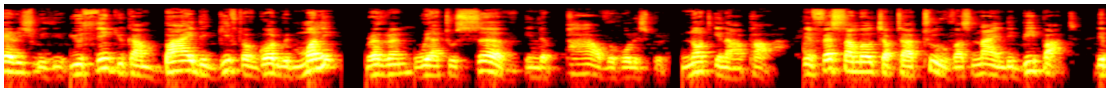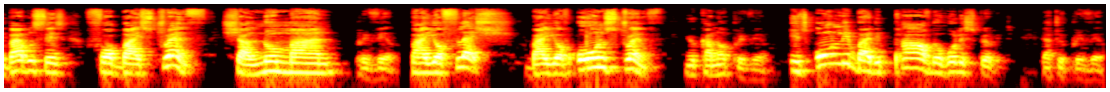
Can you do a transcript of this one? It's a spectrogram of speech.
perish with you. You think you can buy the gift of God with money? Brethren, we are to serve in the power of the Holy Spirit, not in our power. In 1 Samuel chapter 2, verse 9, the B part, the Bible says, For by strength shall no man prevail. By your flesh, by your own strength, you cannot prevail. It's only by the power of the Holy Spirit that you prevail.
